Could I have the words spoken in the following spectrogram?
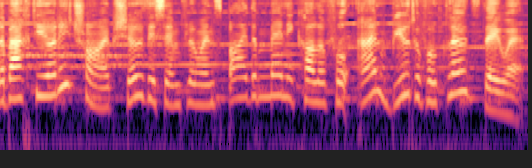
The Bakhtiari tribe show this influence by the many colorful and beautiful clothes they wear.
